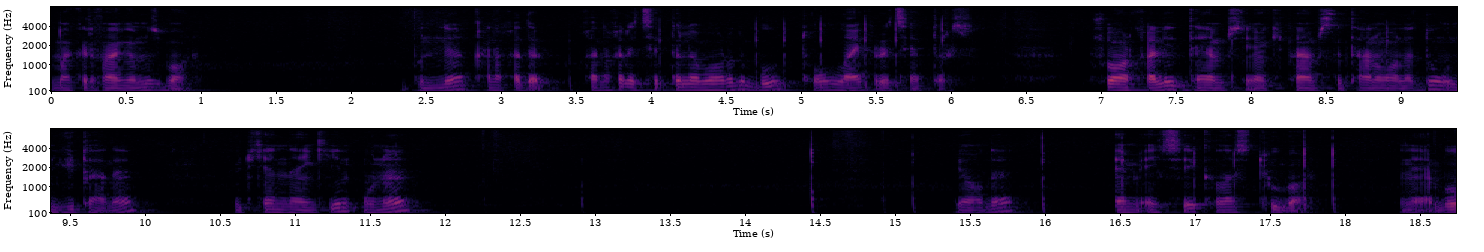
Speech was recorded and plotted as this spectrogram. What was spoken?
makrofagimiz bor. Bunda qanaqadir qanaqa retseptorlar bor edi? Bu toll like receptors. Shu orqali dampsni yoki pamsni tanib oladida uni yutadi. Yutgandan keyin uni bu yoqda mhc class 2 bor. Ya'ni bu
